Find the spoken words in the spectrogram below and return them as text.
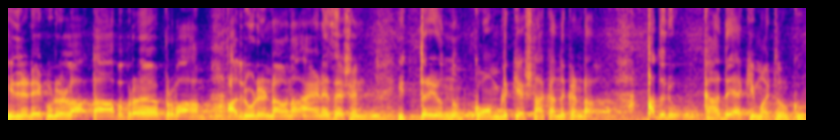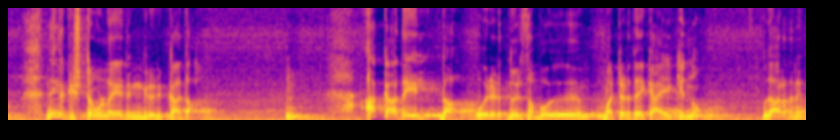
ഇതിനിടയിൽ കൂടെയുള്ള താപ പ്ര- പ്രവാഹം അതിലൂടെ ഉണ്ടാകുന്ന അയണൈസേഷൻ ഇത്രയൊന്നും കോംപ്ലിക്കേഷൻ ആക്കാൻ നിൽക്കണ്ട. അതൊരു കഥയാക്കി മാറ്റി നോക്കൂ. നിങ്ങൾക്ക് ഇഷ്ടമുള്ള ഏതെങ്കിലും ഒരു കഥ. ആ കഥയിൽ ഇതാ ഒരിടത്തു നിന്ന് ഒരു സംഭവം മറ്റിടത്തേക്ക് അയക്കുന്നു. ഉദാഹരണത്തിന്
